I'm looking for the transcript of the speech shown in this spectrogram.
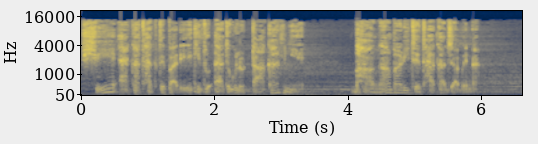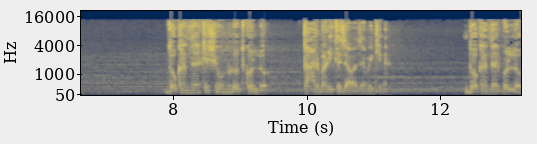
সে একা থাকতে পারে, কিন্তু এতগুলো টাকা নিয়ে ভাঙা বাড়িতে থাকা যাবে না। দোকানদারকে সে অনুরোধ করল, তার বাড়িতে যাওয়া যাবে কিনা। দোকানদার বলল,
